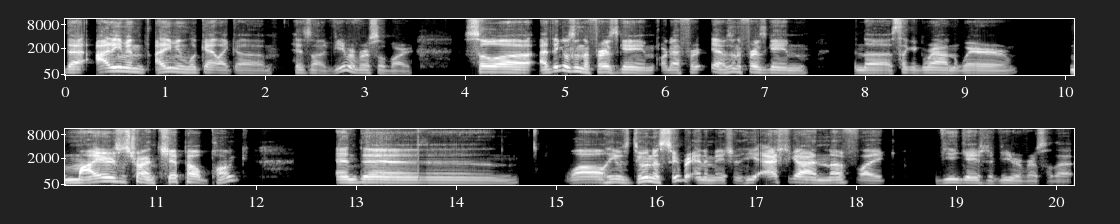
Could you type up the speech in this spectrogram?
that I didn't even I didn't even look at like um his uh, V reversal bar. So uh, I think it was in the first game, or that first yeah, it was in the first game in the second round where Myers was trying to chip out Punk, and then while he was doing a super animation, he actually got enough like V gauge to V reversal that.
